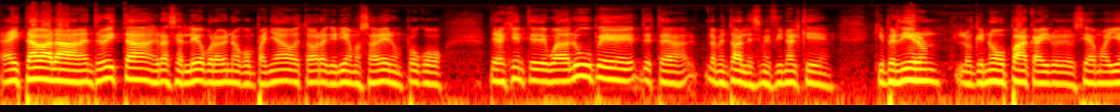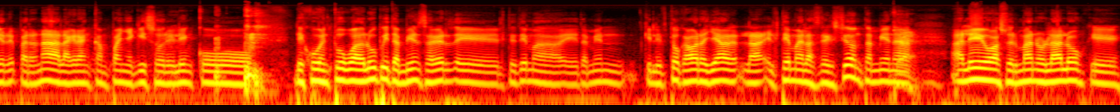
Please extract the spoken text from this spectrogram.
Ahí estaba la, entrevista. Gracias, Leo, por habernos acompañado. esta hora queríamos saber un poco de la gente de Guadalupe, de esta lamentable semifinal que, que perdieron, lo que no opaca, y lo decíamos ayer, para nada la gran campaña que hizo el elenco de Juventud Guadalupe y también saber de este tema, eh, también que le toca ahora ya el tema de la selección, también a, a Leo, a su hermano Lalo, que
